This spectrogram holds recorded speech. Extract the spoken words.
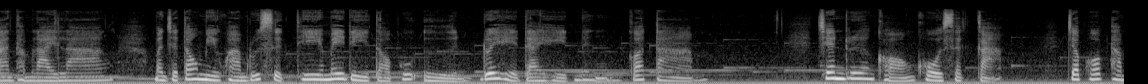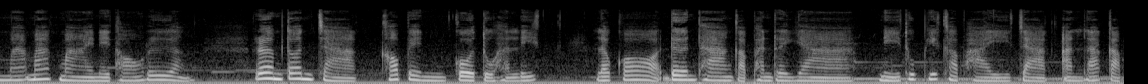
การทำลายล้าง มันจะต้องมีความรู้สึกที่ไม่ดีต่อผู้อื่น ด้วยเหตุใดเหตุหนึ่งก็ตาม เช่นเรื่องของโคสกะ จะพบธรรมะมากมายในท้องเรื่อง เริ่มต้นจากเขาเป็นโกตุหลิก แล้วก็เดินทางกับภรรยา หนีทุพพิกภัยจากอันละกับ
